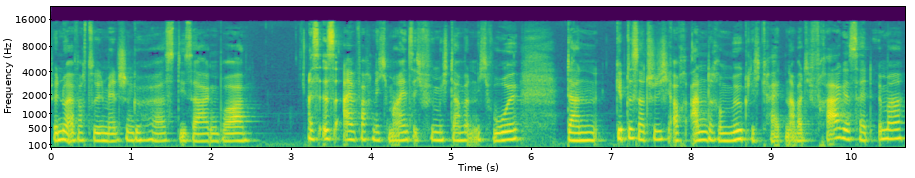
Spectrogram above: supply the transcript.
wenn du einfach zu den Menschen gehörst, die sagen, boah, es ist einfach nicht meins, ich fühle mich damit nicht wohl, dann gibt es natürlich auch andere Möglichkeiten. Aber die Frage ist halt immer,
